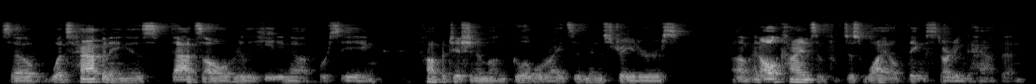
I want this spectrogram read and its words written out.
So, what's happening is that's all really heating up. We're seeing competition among global rights administrators, um, and all kinds of just wild things starting to happen.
